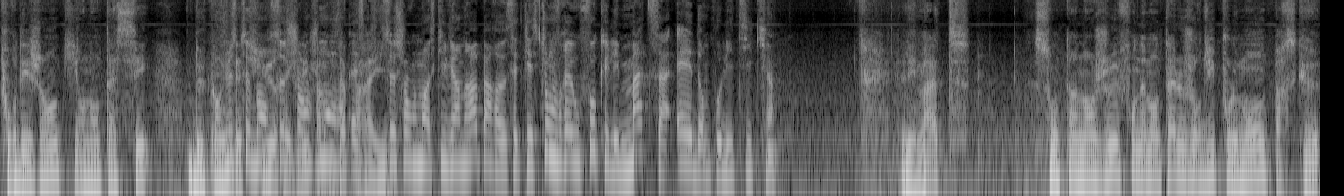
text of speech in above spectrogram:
pour des gens qui en ont assez de candidatures réglées par des appareils. ce changement, est-ce qu'il viendra par euh, cette question vrai ou faux que les maths, ça aide en politique? Les maths, sont un enjeu fondamental aujourd'hui pour le monde parce que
